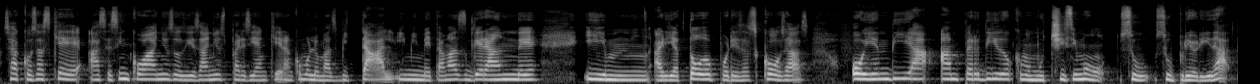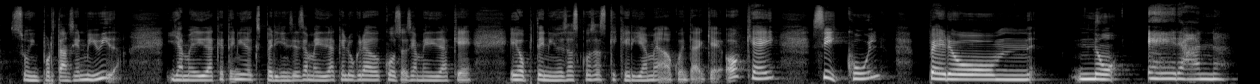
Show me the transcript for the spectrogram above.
O sea, cosas que hace cinco años o diez años parecían que eran como lo más vital y mi meta más grande y mm, haría todo por esas cosas. Hoy en día han perdido como muchísimo su, su prioridad, su importancia en mi vida. Y a medida que he tenido experiencias, a medida que he logrado cosas y a medida que he obtenido esas cosas que quería, me he dado cuenta de que, ok, sí, cool, pero mm, no eran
